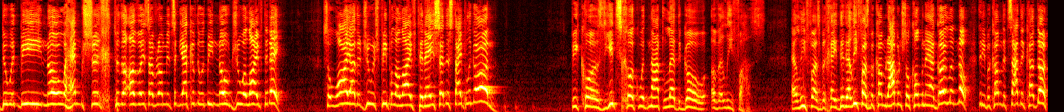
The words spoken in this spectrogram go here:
there would be no hemshich to the Avos of Avram Yitzchak Yaakov. There would be no Jew alive today. So why are the Jewish people alive today? Said the Steipler gone. Because Yitzchak would not let go of Eliphaz. Eliphaz became, did Eliphaz become Rabban Shal Kol B'nai Agoyla? No. Did he become the Tzaddik Hadar?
